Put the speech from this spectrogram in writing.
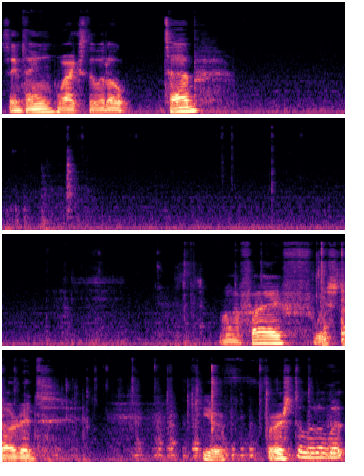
Same thing, wax the little tab. One of five, we started here first a little bit.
